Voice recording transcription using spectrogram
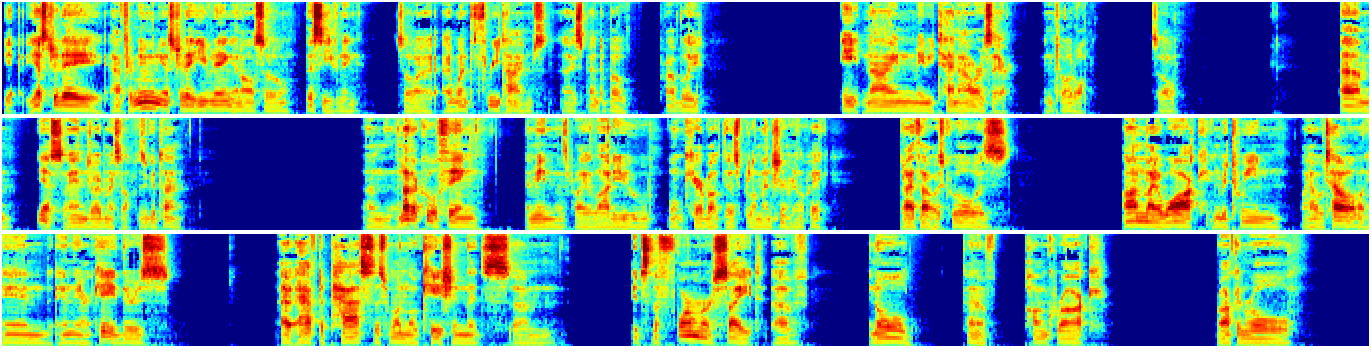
yesterday afternoon, yesterday evening, and also this evening. So I, I went three times. I spent about probably eight, nine, maybe ten hours there in total. So, um, yes, I enjoyed myself. It was a good time. Um, another cool thing, I mean, there's probably a lot of you who won't care about this, but I'll mention it real quick. What I thought was cool was on my walk in between my hotel and in the arcade, there's I have to pass this one location that's um, it's the former site of an old kind of punk rock, rock and roll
